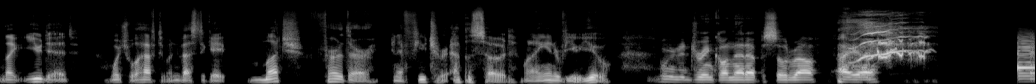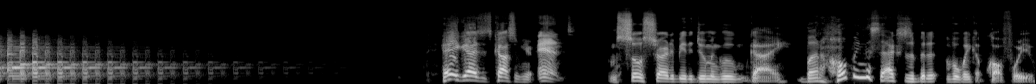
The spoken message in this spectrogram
like you did, which we'll have to investigate much further in a future episode when I interview you. We're gonna drink on that episode, Ralph. I uh... Hey guys, it's Kasim here, and I'm so sorry to be the doom and gloom guy, but I'm hoping this acts as a bit of a wake up call for you.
